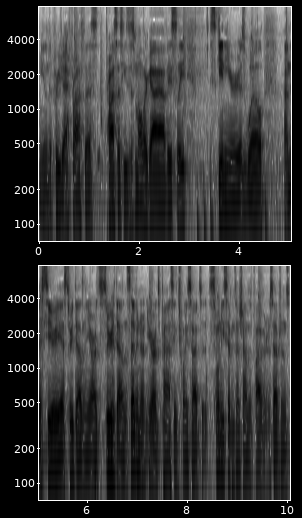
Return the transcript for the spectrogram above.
You know, the pre-draft process. Process. He's a smaller guy, obviously, skinnier as well. Um, this year, he has three thousand yards, three thousand seven yards passing, 27, 27 touchdowns and five interceptions.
